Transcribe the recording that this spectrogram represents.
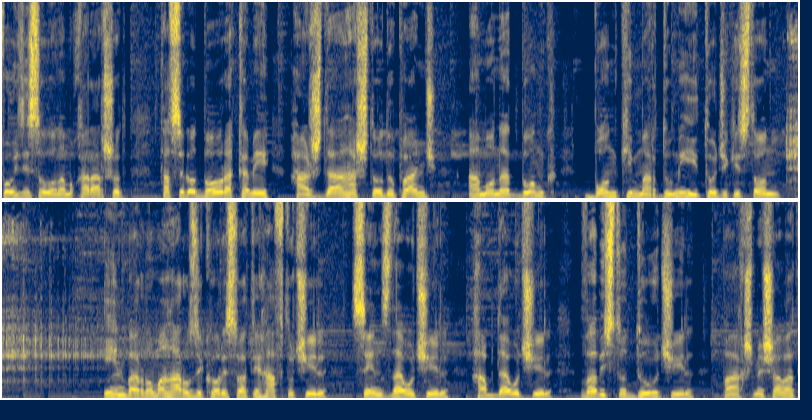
фоизи солона муқаррар шуд. Тафсилот бо рақами 1885 амонатбонк бонки мардумии тоҷикистон ин барнома ҳар рӯзи кори соати 7чил 13чил 17чил ва 22чил пахш мешавад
